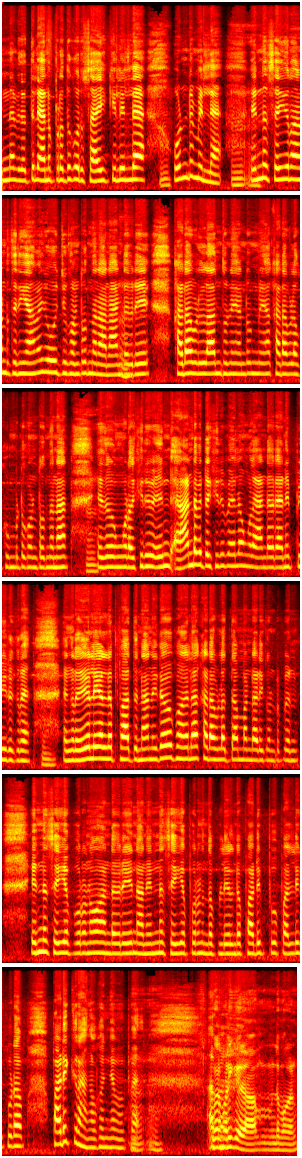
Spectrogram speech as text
என்ன விதத்தில் அனுப்புறதுக்கு ஒரு சைக்கிள் இல்லை ஒன்றுமில்லை. என்ன செய்கிறான்னு தெரியாமல் யோசிச்சு கொண்டிருந்தேன் நான். ஆண்டவரே கடவுள்லாம் துணையாண்டு உண்மையாக கடவுளை கும்பிட்டு கொண்டிருந்தேன் நான். ஏதோ உங்களோட கிருவை ஆண்டவர்கிட்ட கிருவையில் உங்களை ஆண்டவர் அனுப்பியிருக்கிறேன். எங்களை ஏழைகளை பார்த்து நான் இரவு பகலாக கடவுளை தான் மண்டாடி கொண்டிருப்பேன். என்ன செய்ய போகிறனோ ஆண்டவரே நான் என்ன செய்ய போகிறேன்னு இந்த பிள்ளைகளோட படிப்பு பள்ளிக்கூடம் படிக்கிறாங்க கொஞ்சம் இப்போ. இந்த மகன்?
